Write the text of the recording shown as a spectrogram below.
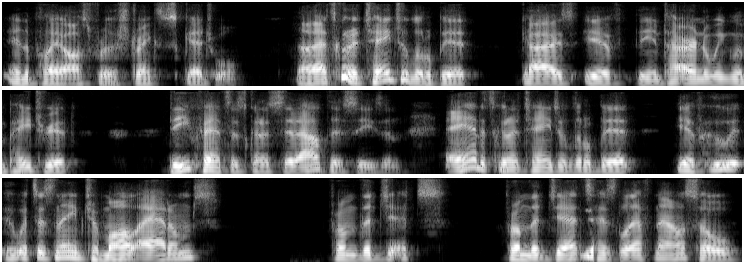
in the playoffs for the strength of schedule. Now that's going to change a little bit, guys, if the entire New England Patriot defense is going to sit out this season. And it's going to change a little bit if who what's his name? Jamal Adams from the Jets from the Jets yeah. has left now, so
